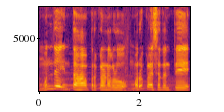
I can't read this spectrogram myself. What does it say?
ಮುಂದೆ ಇಂತಹ ಪ್ರಕರಣಗಳು ಮರುಕಳಿಸದಂತೆ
